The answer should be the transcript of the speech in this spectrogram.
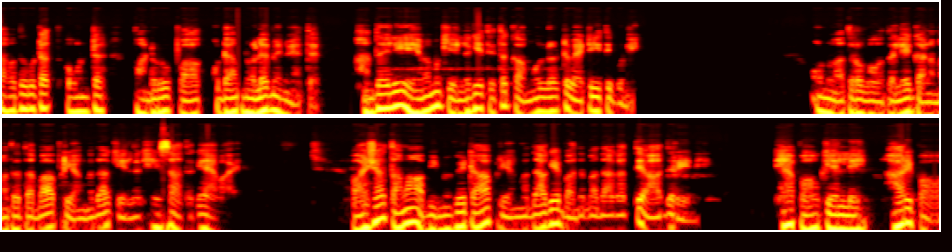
තවදුරටත් ඔවුන්ට පඳුරු පාක් කුඩා නොලැබෙනු ඇත. හඳ එළියේ හැමම කෙල්ලගේ තෙත කමුල් වලට වැටී තිබුණි. උණු වතුර බෝතලයේ ගල මත තබා ප්‍රියංවදා කෙල්ලගේ හිස අත ගෑවාය. වාෂා තමා අභිමුඛයට ආ ප්‍රියංවදාගේ බඳ බදාගත්තේ ආදරේනේ. එයා පව් කෙල්ලේ හරි පව්.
